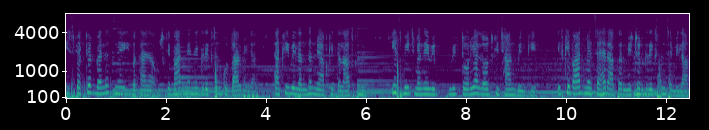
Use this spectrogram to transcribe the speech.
इंस्पेक्टर बैनस ने बताया, उसके बाद मैंने ग्रेक्सन को तार भेजा, ताकि वे लंदन में आपकी तलाश करें। इस बीच मैंने विक्टोरिया लॉज की छानबीन की। इसके बाद मैं शहर आकर मिस्टर ग्रेक्सन से मिला,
